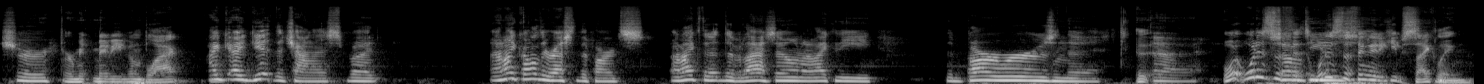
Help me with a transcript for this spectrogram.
Sure, or m- maybe even black. I I get the chalice, but I like all the rest of the parts. I like the the blast zone. I like the the borrowers and the uh, What what is the th- what is the thing that he keeps cycling?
